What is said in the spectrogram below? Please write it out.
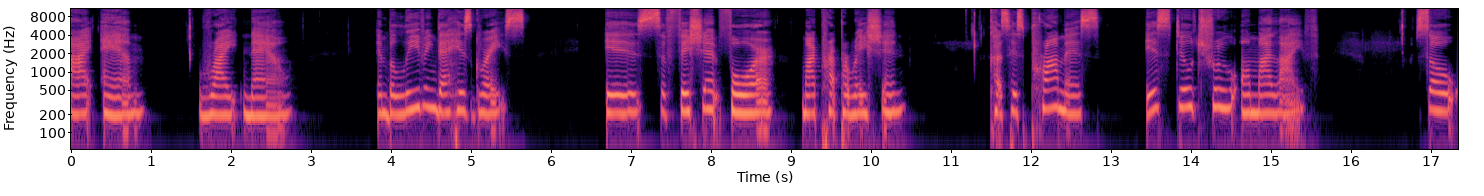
I am right now and believing that His grace is sufficient for my preparation because His promise is still true on my life. So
